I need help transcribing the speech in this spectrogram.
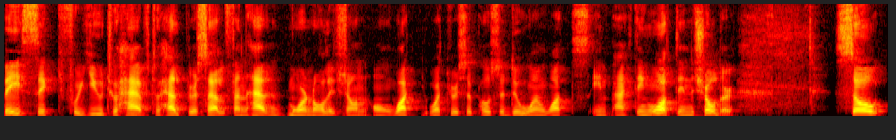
basic for you to have to help yourself and have more knowledge on, on what, what you're supposed to do and what's impacting what in the shoulder. So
